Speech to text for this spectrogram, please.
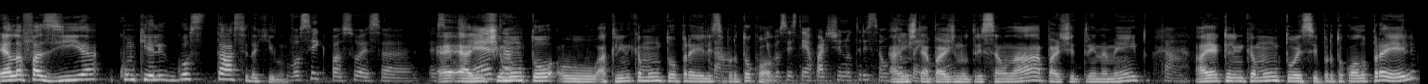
Ela fazia com que ele gostasse daquilo. Você que passou essa, essa É, a gente montou, o- a clínica montou para ele esse Tá, protocolo. Porque vocês têm a parte de nutrição A também, gente tem a parte de né? nutrição lá, a parte de treinamento. Tá. Aí a clínica montou esse protocolo para ele,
